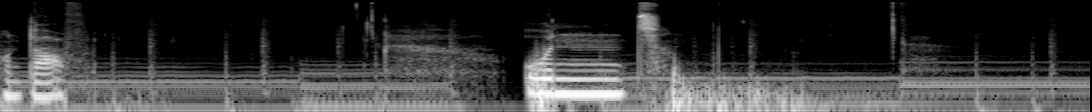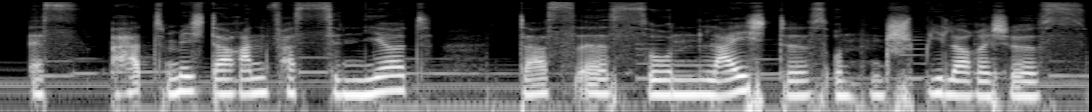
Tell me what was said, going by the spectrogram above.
und darf. Und es hat mich daran fasziniert, dass es so ein leichtes und ein spielerisches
